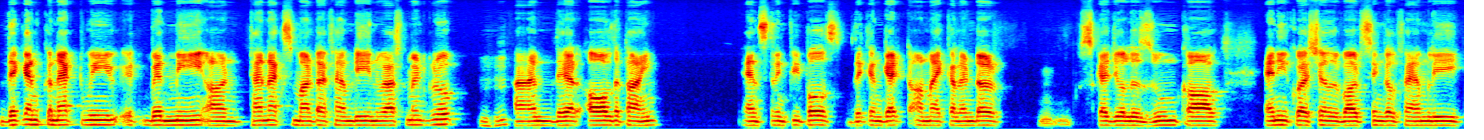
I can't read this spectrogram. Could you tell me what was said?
they can connect me with me on 10x multifamily investment group. Mm-hmm. i'm there all the time answering people's. They can get on my calendar schedule a zoom call any questions about single family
